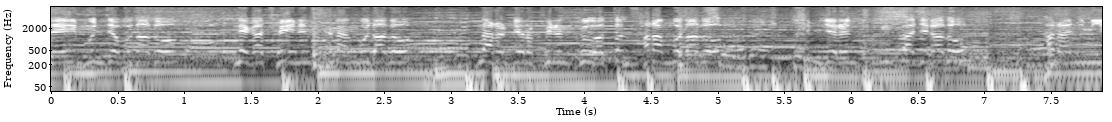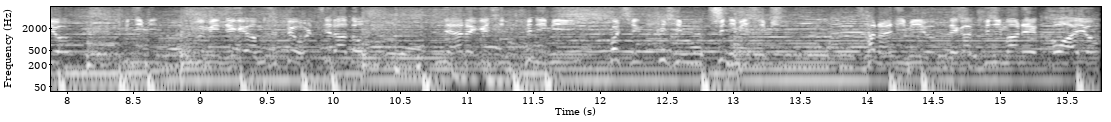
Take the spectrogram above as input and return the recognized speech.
내 문제보다도 내가 처해 있는 상황보다도 나를 괴롭히는 그 어떤 사람보다도 심지어는 죽음까지라도 하나님이여 주님이 죽음이 내게 엄습해 올지라도 내 안에 계신 주님이 훨씬 크신 주님이십니다 하나님이여 내가 주님 안에 거하여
